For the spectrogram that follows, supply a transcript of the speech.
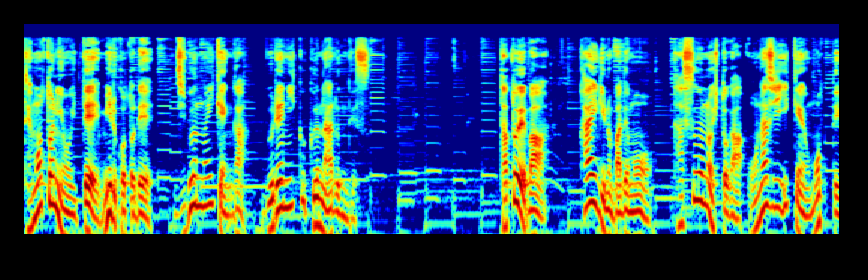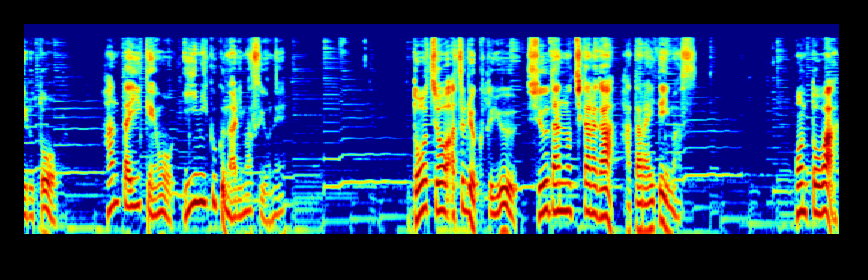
手元に置いて見ることで自分の意見がぶれにくくなるんです。例えば会議の場でも多数の人が同じ意見を持っていると反対意見を言いにくくなりますよね。同調圧力という集団の力が働いています。本当は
